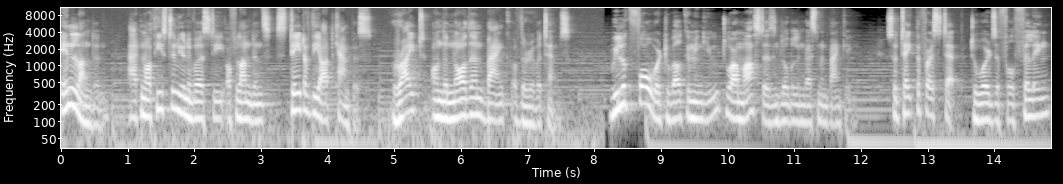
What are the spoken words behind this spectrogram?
in London at Northeastern University of London's state of the art campus, right on the northern bank of the River Thames. We look forward to welcoming you to our Masters in Global Investment Banking. So take the first step towards a fulfilling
